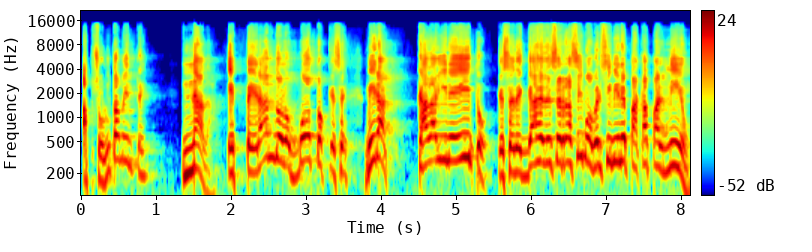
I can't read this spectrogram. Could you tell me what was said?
Absolutamente nada. Esperando los votos que se... Mira, cada guineíto que se desgaje de ese racismo a ver si viene para acá, para el mío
